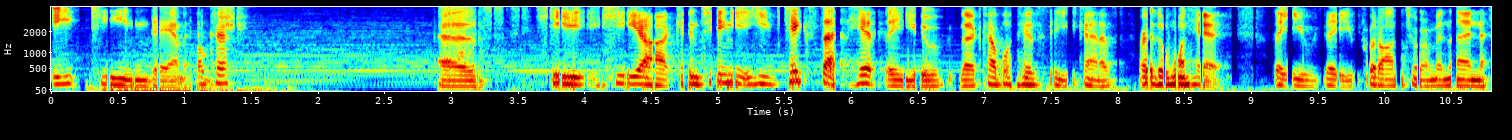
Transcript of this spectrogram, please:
18 damage. Okay. As he he uh continue he takes that hit that you the couple hits that you kind of or the one hit that you that you put onto him and then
